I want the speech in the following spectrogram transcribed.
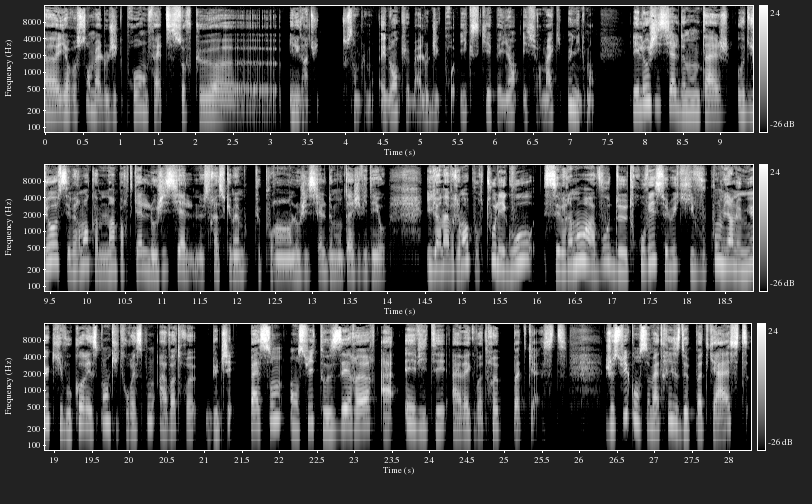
Euh, il ressemble à Logic Pro en fait, sauf que il est gratuit. Tout simplement. Et donc bah, Logic Pro X qui est payant et sur Mac uniquement. Les logiciels de montage audio, c'est vraiment comme n'importe quel logiciel, ne serait-ce que même que pour un logiciel de montage vidéo. Il y en a vraiment pour tous les goûts, c'est vraiment à vous de trouver celui qui vous convient le mieux, qui vous correspond, qui correspond à votre budget. Passons ensuite aux erreurs à éviter avec votre podcast. Je suis consommatrice de podcasts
